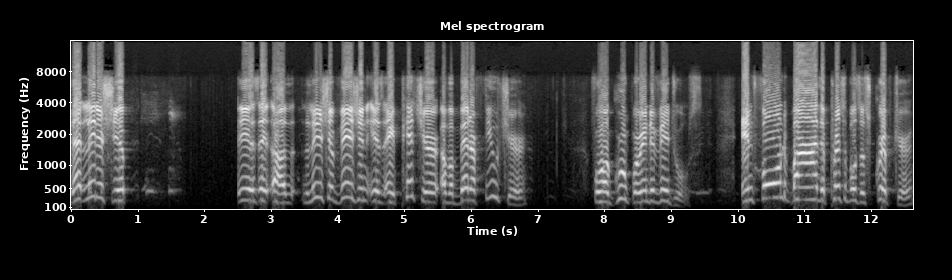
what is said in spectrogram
That leadership is a, uh, leadership vision is a picture of a better future for a group or individuals, informed by the principles of Scripture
